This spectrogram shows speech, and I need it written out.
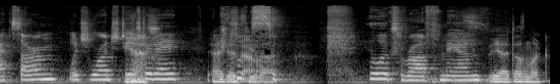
Ex-Arm, which launched Yes. yesterday? I did see that. It looks rough, man. Yeah, it doesn't look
